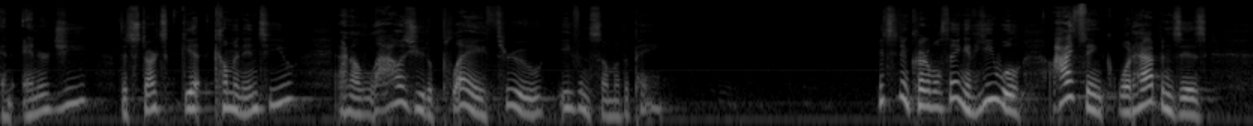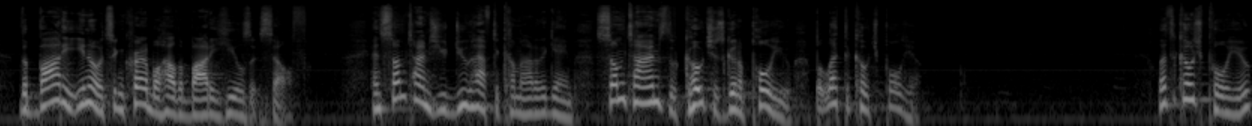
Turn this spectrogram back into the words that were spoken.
and energy that starts get, coming into you and allows you to play through even some of the pain. It's an incredible thing. And he will, I think what happens is the body, you know, it's incredible how the body heals itself. And sometimes you do have to come out of the game. Sometimes the coach is going to pull you, but let the coach pull you. Let the coach pull you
